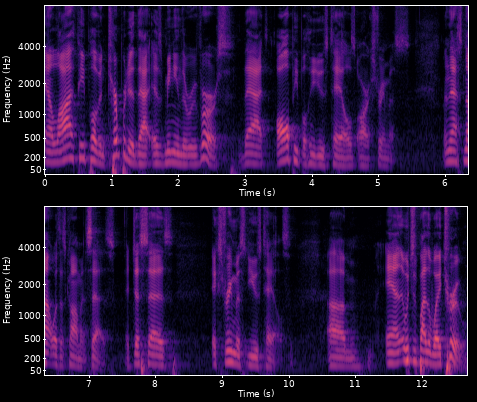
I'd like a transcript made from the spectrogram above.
And a lot of people have interpreted that as meaning the reverse, that all people who use Tails are extremists. And that's not what this comment says. It just says extremists use tails. Um, and which is, by the way, true.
